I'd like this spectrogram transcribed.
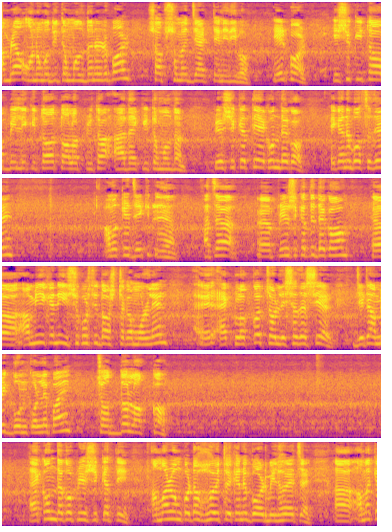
আমরা অনুমোদিত মূলধনের উপর সবসময় জ্যাট টেনে দিব। এরপর ইস্যুকৃত, বিলিখিত তলবকৃত আদায়কৃত মূলধন। প্রিয় শিক্ষার্থী, এখন দেখো, এখানে বলছে যে আমাকে যে আচ্ছা প্রিয় শিক্ষার্থী, দেখো আমি এখানে ইস্যু করছি দশ টাকা মূল্যের এক লক্ষ চল্লিশ হাজার শেয়ার, যেটা আমি গুণ করলে পাই চোদ্দ লক্ষ। এখন দেখো, প্রিয় শিক্ষার্থী আমার অঙ্কটা হয়তো এখানে গড়মিল হয়েছে। আমাকে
